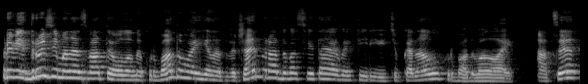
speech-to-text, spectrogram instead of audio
Привіт, друзі! Мене звати Олена Курбанова. Я надзвичайно рада вас вітаю в ефірі YouTube каналу Курбанова Лайф. А це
